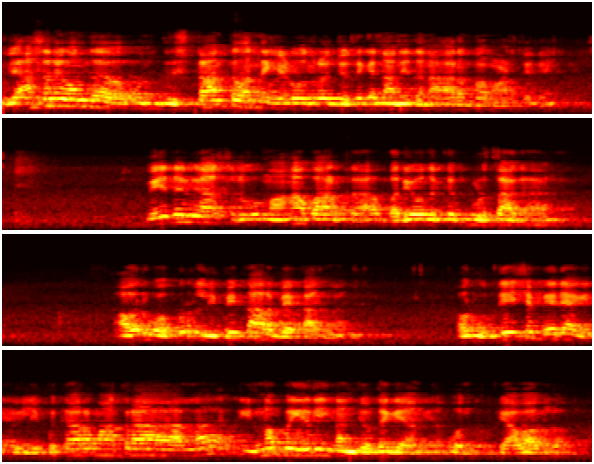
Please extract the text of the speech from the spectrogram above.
ವ್ಯಾಸರೇ ಒಂದು ಒಂದು ದೃಷ್ಟಾಂತವನ್ನು ಹೇಳುವುದರ ಜೊತೆಗೆ ನಾನು ಇದನ್ನು ಆರಂಭ ಮಾಡ್ತೇನೆ. ವೇದವ್ಯಾಸರು ಮಹಾಭಾರತ ಬರೆಯೋದಕ್ಕೆ ಕುಳಿತಾಗ ಅವ್ರಿಗೊಬ್ಬರು ಲಿಪಿಕಾರ ಬೇಕಾದಂತೆ ಅವ್ರ ಉದ್ದೇಶ ಬೇರೆ ಆಗಿತ್ತು. ಲಿಪಿಕಾರ ಮಾತ್ರ ಅಲ್ಲ, ಇನ್ನೊಬ್ಬ ಇರಲಿ ನನ್ನ ಜೊತೆಗೆ ಅಂತ ಒಂದು, ಯಾವಾಗಲೂ.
